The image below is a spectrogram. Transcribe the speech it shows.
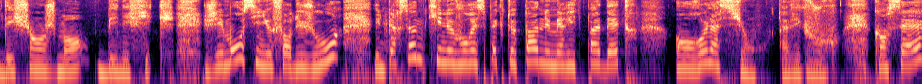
des changements bénéfiques. Gémeaux, signe fort du jour, une personne qui ne vous respecte pas ne mérite pas d'être en relation avec vous. Cancer,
